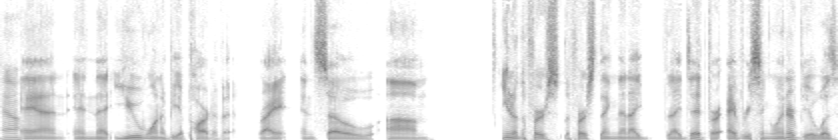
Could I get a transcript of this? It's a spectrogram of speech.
Yeah. and and that you want to be a part of it right and so um you know the first the first thing that i that i did for every single interview was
